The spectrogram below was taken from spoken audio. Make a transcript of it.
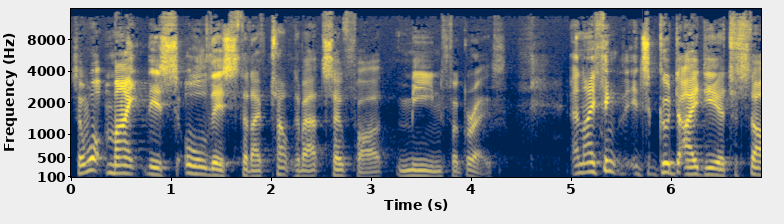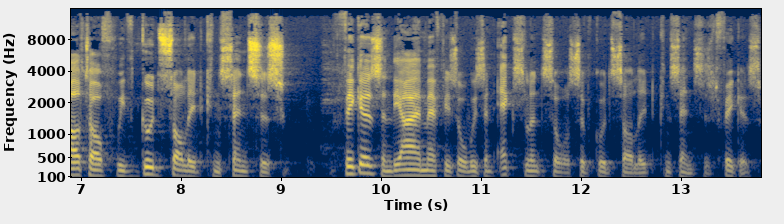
So, what might this, all this that I've talked about so far mean for growth? And I think it's a good idea to start off with good, solid consensus figures, and the IMF is always an excellent source of good, solid consensus figures.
